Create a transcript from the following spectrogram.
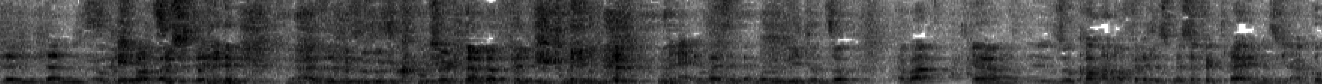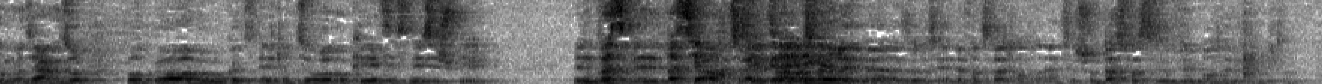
dann, dann, okay. Schwarze Stein. Also so, so, ein komischer kleiner Feldstein. du weißt ja, der Monolith und so. Aber ähm, so kann man auch vielleicht das Mass Effect 3 Ende sich angucken und sagen so, oh ja, oh, ganz nett und so, okay, jetzt ist das nächste Spiel. Was, was ja auch zum Beispiel einige, ne? Also das Ende von 2001 ist schon das, was diesen Film ausgewählt hat.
